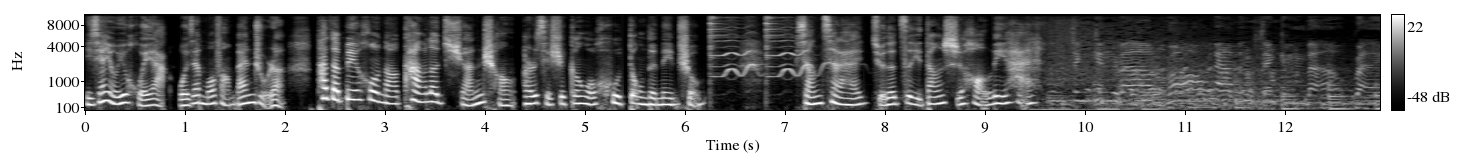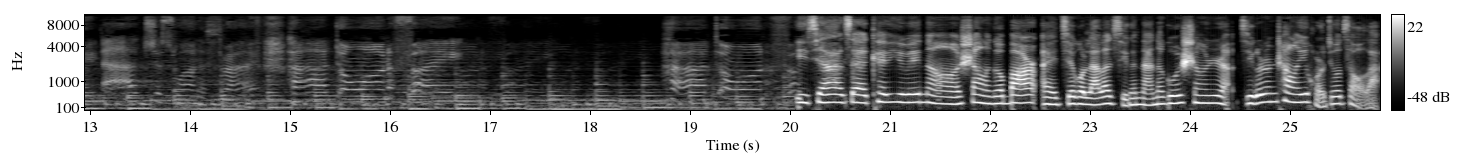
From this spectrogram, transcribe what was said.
以前有一回呀，我在模仿班主任，他在背后呢看完了全程，而且是跟我互动的那种。想起来觉得自己当时好厉害。以前啊，在 KTV 呢上了个班儿，哎，结果来了几个男的过生日，几个人唱了一会儿就走了。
